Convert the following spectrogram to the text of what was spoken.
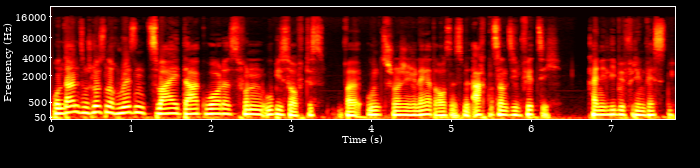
Und dann zum Schluss noch Risen 2 Dark Waters von Ubisoft, das bei uns schon wahrscheinlich schon länger draußen ist, mit 28 und 40. Keine Liebe für den Westen.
